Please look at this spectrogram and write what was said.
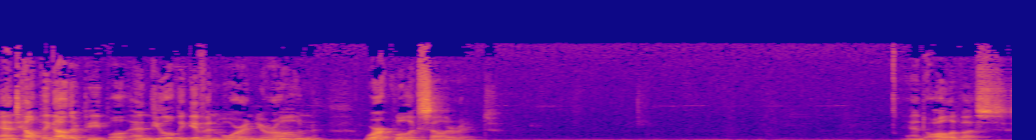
and helping other people, and you'll be given more, and your own work will accelerate. And all of us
